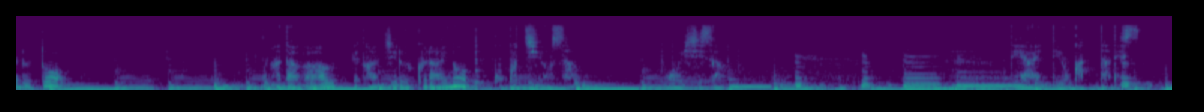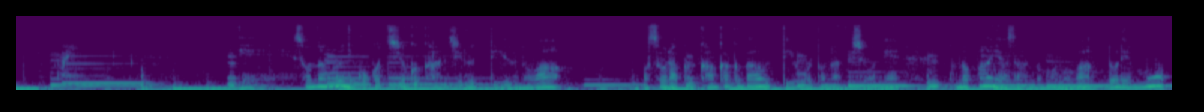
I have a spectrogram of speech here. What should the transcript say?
えると肌が合うって感じるくらいのそんな風に心地よく感じるっていうのはおそらく感覚が合うっていうことなんでしょうね。このパン屋さんのものはどれも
